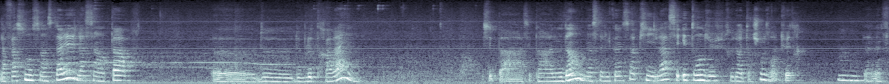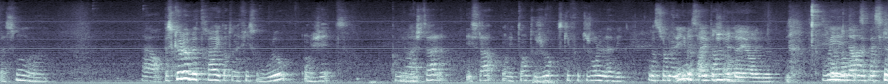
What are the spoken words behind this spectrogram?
la façon dont c'est installé. Là, c'est un tas euh, de, de bleus de travail. C'est pas, c'est pas anodin d'installer comme ça. Puis là, c'est étendu. Parce que les torchons, ils auraient pu être Mhm. de la même façon. euh. Alors, Parce que le bleu de travail, quand on a fini son boulot, on le jette comme le Ouais. sale. Et ça, on l'étend toujours, parce qu'il faut toujours le laver. Sur le livre, ça a étendu d'ailleurs les bleus. oui, non, non, c'est- mais parce qu'ils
